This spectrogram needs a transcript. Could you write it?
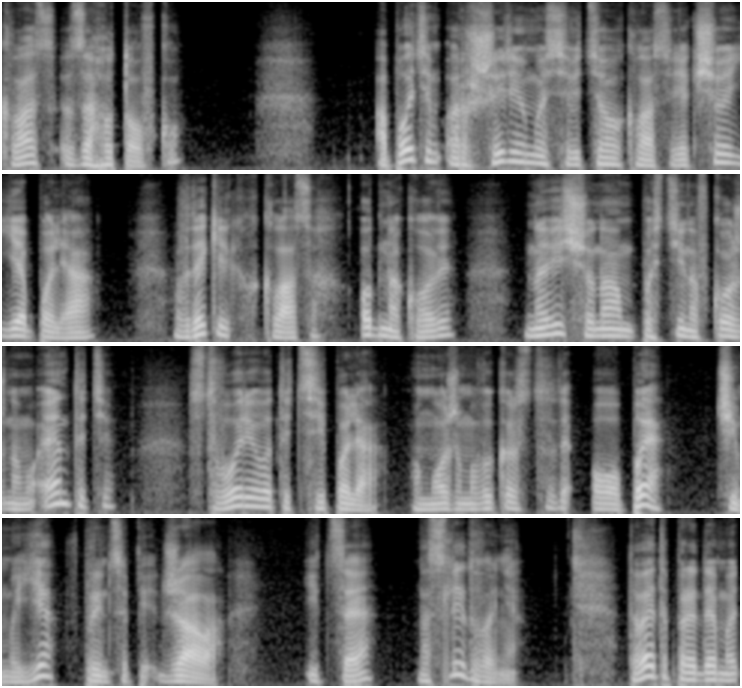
клас заготовку, а потім розширюємося від цього класу. Якщо є поля в декількох класах однакові, навіщо нам постійно в кожному entity створювати ці поля? Ми можемо використати OOP, чим і є, в принципі, Java. І це наслідування. Давайте перейдемо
